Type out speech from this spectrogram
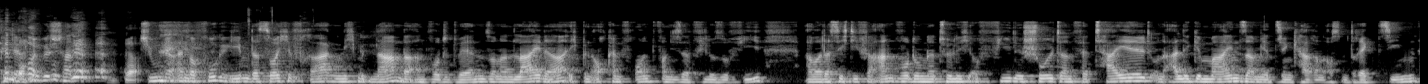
Pädagogisch hat ja. Tune ja einfach vorgegeben, dass solche Fragen nicht mit Namen beantwortet werden, sondern leider, ich bin auch kein Freund von dieser Philosophie, aber dass sich die Verantwortung natürlich auf viele Schultern verteilt und alle gemeinsam jetzt den Karren aus dem Dreck ziehen,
